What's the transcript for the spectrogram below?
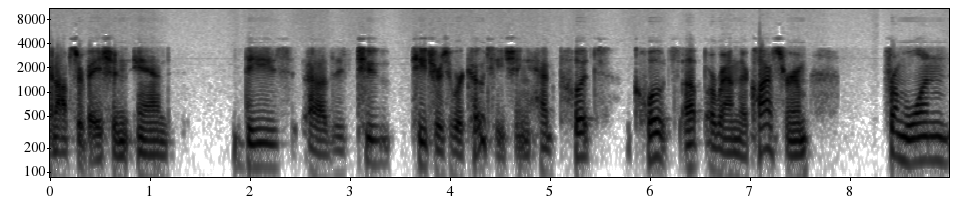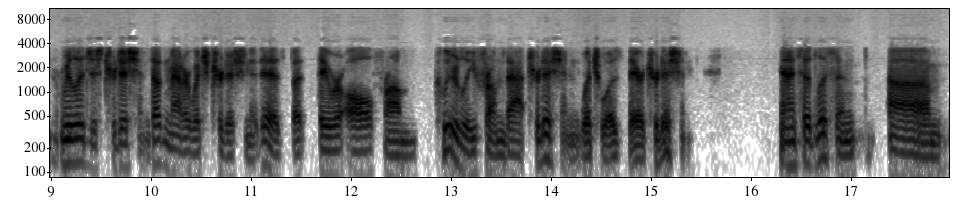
an observation, and these, uh, the two teachers who were co-teaching had put quotes up around their classroom from one religious tradition. Doesn't matter which tradition it is, but they were all from clearly from that tradition, which was their tradition. And I said, listen, um,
